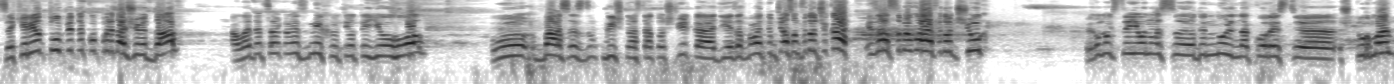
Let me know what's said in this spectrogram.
Це Кирил Тупі таку передачу віддав, але Деценко не зміг хотіти його гол. У Барса звична стратошвірка діє за моментом часом Федорчука. І зараз забиває Федорчук. Рахунок стає у нас 1-0 на користь е, штурма.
